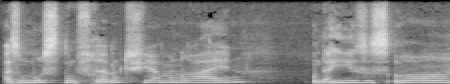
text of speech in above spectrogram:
Also mussten Fremdfirmen rein. Und da hieß es, oh,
